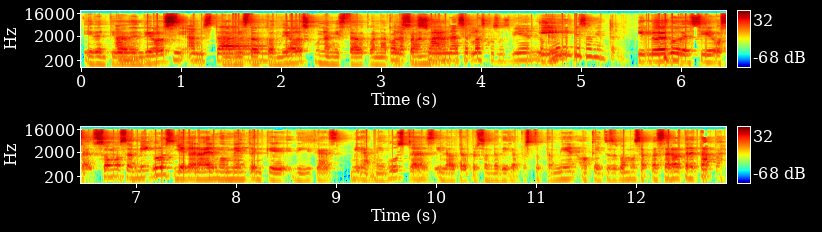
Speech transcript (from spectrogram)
identidad Am- en Dios, sí, amistad. amistad con Dios, una amistad con la, Con la persona, hacer las cosas bien. Lo Y- que bien empieza bien termina. y luego decir, o sea, somos amigos, llegará el momento en que digas, mira, me gustas y la otra persona diga, pues tú también, ok, entonces vamos a pasar a otra etapa.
